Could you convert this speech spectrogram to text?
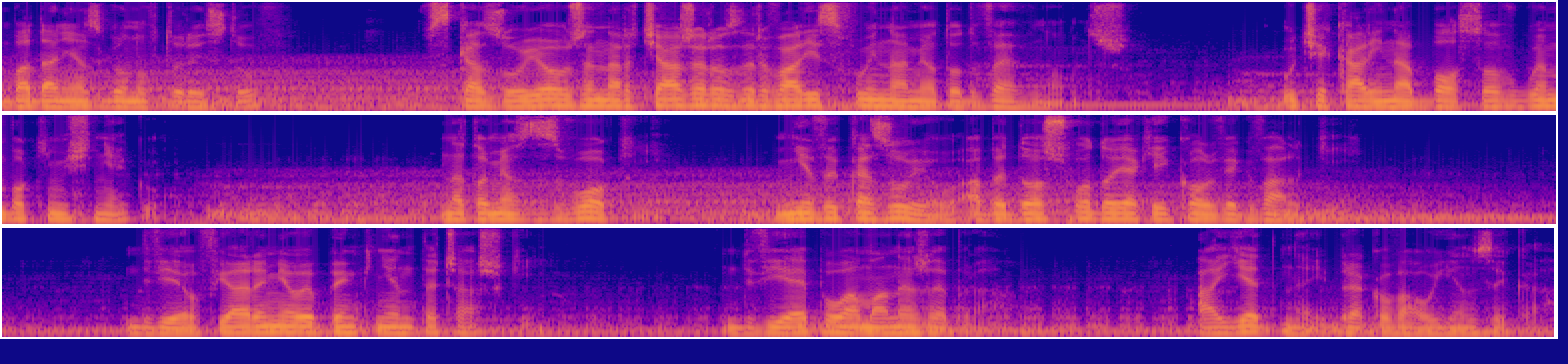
Badania zgonów turystów wskazują, że narciarze rozerwali swój namiot od wewnątrz. Uciekali na boso w głębokim śniegu. Natomiast zwłoki nie wykazują, aby doszło do jakiejkolwiek walki. Dwie ofiary miały pęknięte czaszki, dwie połamane żebra, a jednej brakowało języka.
